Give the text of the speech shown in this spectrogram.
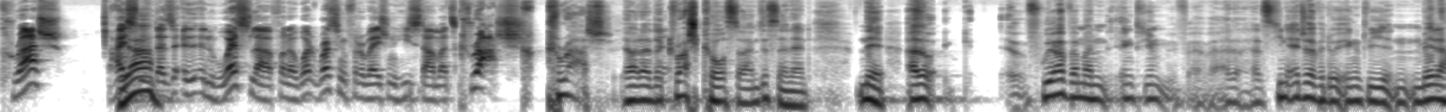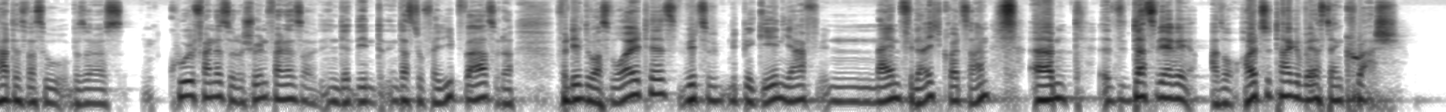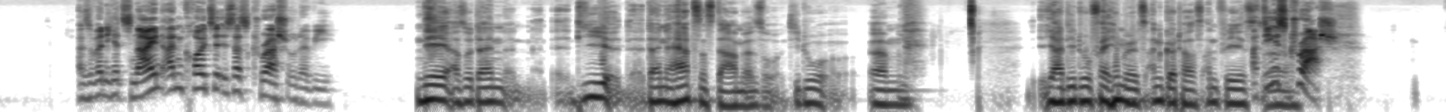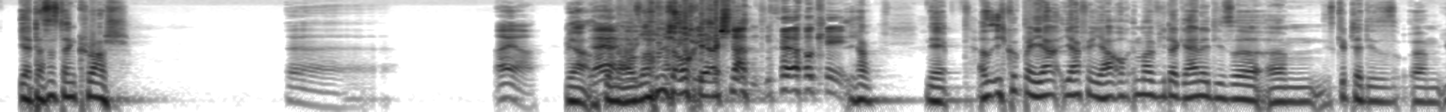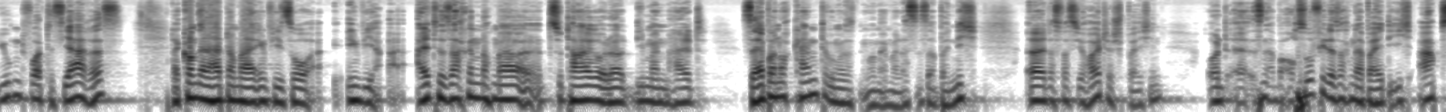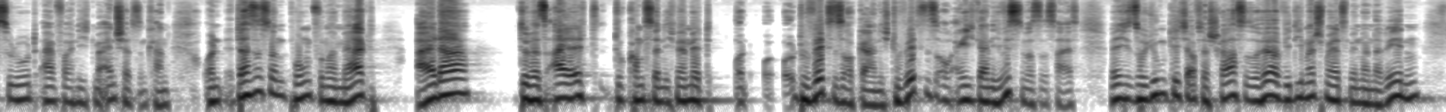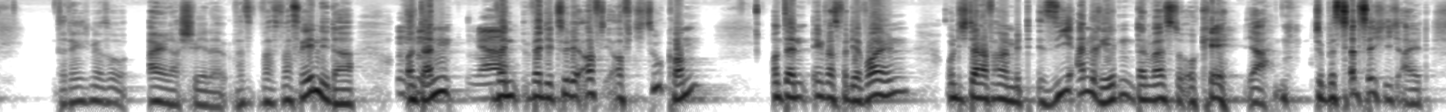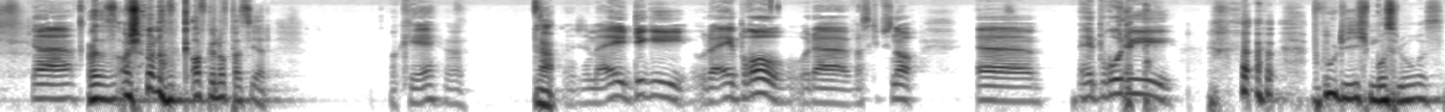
Crush heißt Ja. ein, das, äh, ein Wrestler von der World Wrestling Federation hieß damals Crush. Crush. Ja, oder der Crush Coaster im Disneyland. Nee, also früher, wenn man irgendwie äh, als Teenager, wenn du irgendwie ein Mädel hattest, was du besonders cool fandest oder schön fandest, in, den, in das du verliebt warst oder von dem du was wolltest, willst du mit mir gehen? Ja, nein, vielleicht, Kreuze an. Ähm, das wäre, also heutzutage wäre das dein Crush. Also wenn ich jetzt Nein ankreuze, ist das Crush oder wie? Nee, also dein, die, deine Herzensdame, so, die du, ähm, ja, die du verhimmelst, angötterst, anflehst. Ach, die ist äh, Crush. Ja, das ist dein Crush. Äh. Ah ja. Ja, Ja, genau, ja, so habe ich hab auch reagiert. verstanden. okay. Ich hab, nee, also ich gucke mir Jahr, Jahr für Jahr auch immer wieder gerne diese, ähm, es gibt ja dieses ähm, Jugendwort des Jahres. Da kommen dann halt nochmal irgendwie so, irgendwie alte Sachen nochmal äh, zutage oder die man halt selber noch kannte, wo man sagt, Moment mal, das ist aber nicht äh, das, was wir heute sprechen. Und äh, es sind aber auch so viele Sachen dabei, die ich absolut einfach nicht mehr einschätzen kann. Und das ist so ein Punkt, wo man merkt, Alter, du wirst alt, du kommst da nicht mehr mit. Und, und du willst es auch gar nicht. Du willst es auch eigentlich gar nicht wissen, was das heißt. Wenn ich so Jugendliche auf der Straße so höre, wie die manchmal jetzt miteinander reden, da denke ich mir so, alter Schwede, was, was, was reden die da? Und dann, Ja. wenn, wenn die zu dir auf, auf dich zukommen und dann irgendwas von dir wollen und dich dann auf einmal mit sie anreden, dann weißt du, okay, ja, du bist tatsächlich alt. Ja, Also das ist auch schon oft, genug passiert. okay. Ja. Ja. Dann sind wir, ey Diggi oder ey Bro oder was gibt's noch? Äh, hey Brudi. Brudi, ich muss los.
